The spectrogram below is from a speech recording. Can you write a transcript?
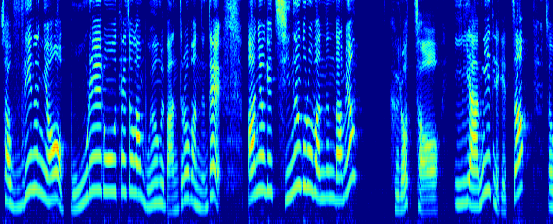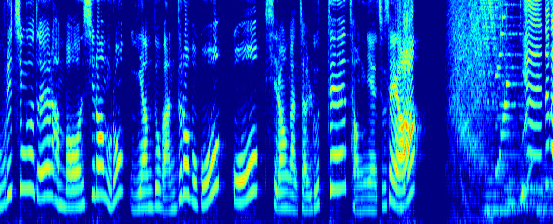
자, 우리는요, 모래로 태적한 모형을 만들어 봤는데, 만약에 진흙으로 만든다면? 그렇죠. 이암이 되겠죠? 자, 우리 친구들 한번 실험으로 이암도 만들어 보고 꼭 실험 관찰 노트 정리해 주세요. 얘들아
